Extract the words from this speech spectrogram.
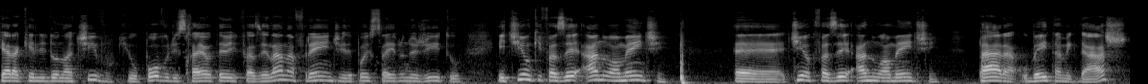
que era aquele donativo que o povo de Israel teve que fazer lá na frente, depois saíram do Egito, e tinham que fazer anualmente, é, tinham que fazer anualmente para o Beit HaMikdash,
